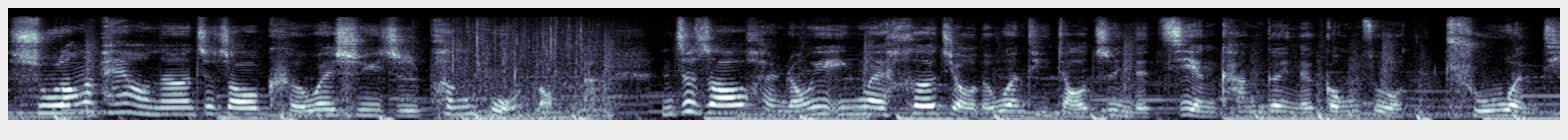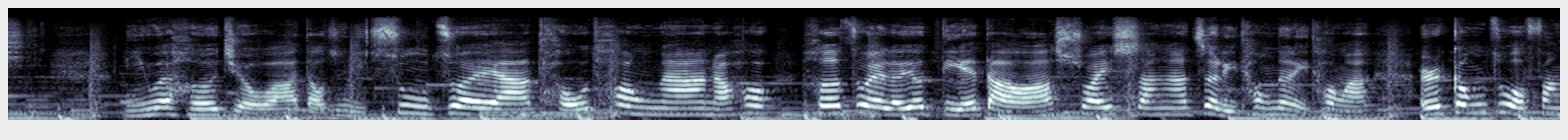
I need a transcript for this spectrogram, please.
属龙的朋友呢，这周可谓是一只喷火龙啊！你这周很容易因为喝酒的问题，导致你的健康跟你的工作出问题。你因为喝酒啊，导致你宿醉啊、头痛啊，然后喝醉了又跌倒啊、摔伤啊，这里痛那里痛啊。而工作方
